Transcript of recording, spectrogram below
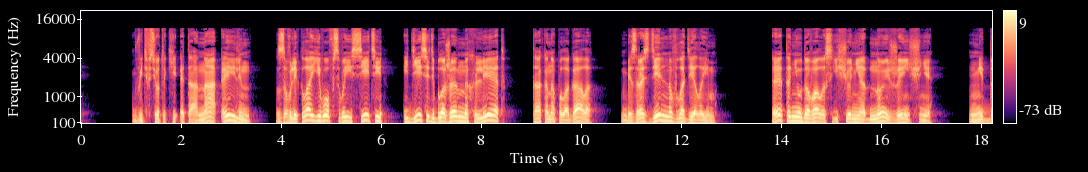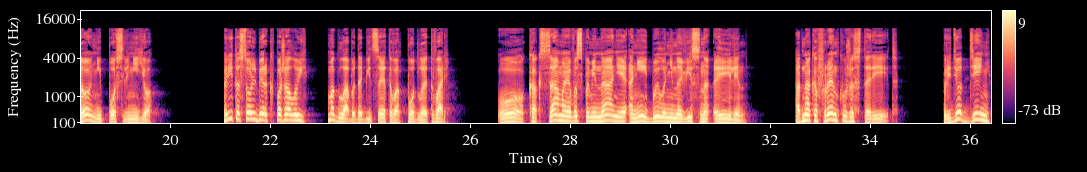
Ведь все-таки это она, Эйлин, завлекла его в свои сети и десять блаженных лет, так она полагала, безраздельно владела им. Это не удавалось еще ни одной женщине, ни до, ни после нее. Рита Сольберг, пожалуй, могла бы добиться этого подлая тварь. О, как самое воспоминание о ней было ненавистно Эйлин. Однако Фрэнк уже стареет. Придет день,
